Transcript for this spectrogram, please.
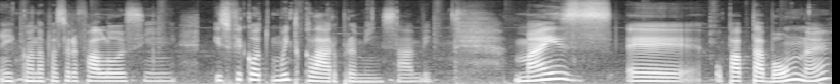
E quando a pastora falou assim, isso ficou muito claro para mim, sabe? Mas é, o papo tá bom, né?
